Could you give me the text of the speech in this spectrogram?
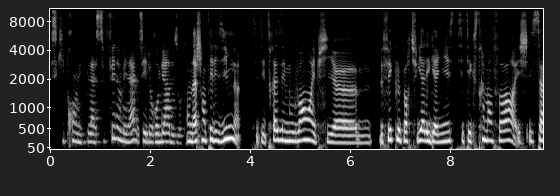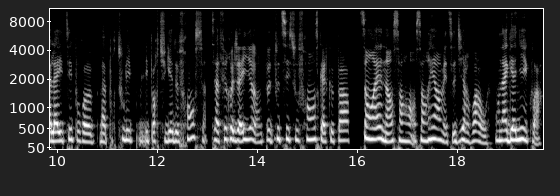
ce qui prend une place phénoménale, c'est le regard des autres. On a chanté les hymnes, c'était très émouvant. Et puis, euh, le fait que le Portugal ait gagné, c'était extrêmement fort. Et ça l'a été pour, euh, bah, pour tous les, Portugais de France. Ça fait rejaillir un peu toutes ces souffrances, quelque part. Sans haine, hein, sans, sans rien, mais de se dire, waouh, on a gagné, quoi.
